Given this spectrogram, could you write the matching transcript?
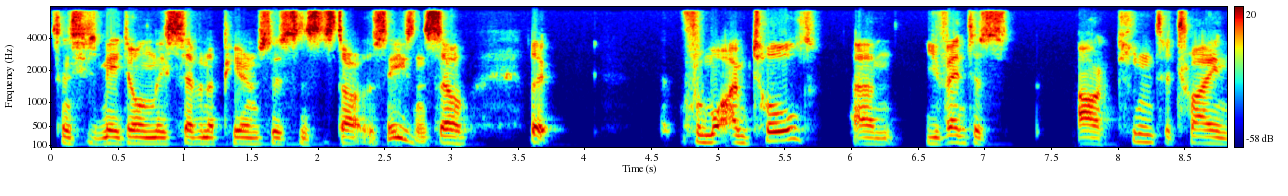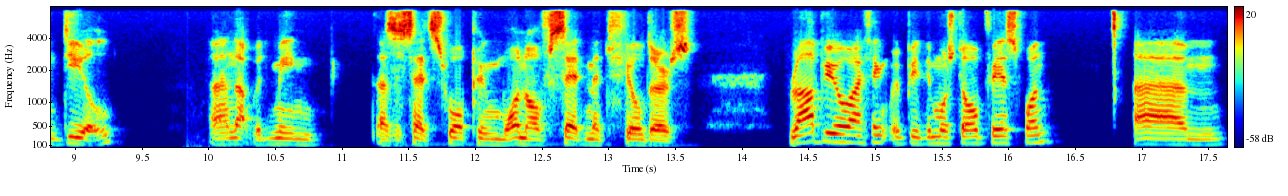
since he's made only seven appearances since the start of the season. So, look, from what I'm told, um, Juventus are keen to try and deal, and that would mean, as I said, swapping one of said midfielders. Rabiot, I think, would be the most obvious one. Um,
